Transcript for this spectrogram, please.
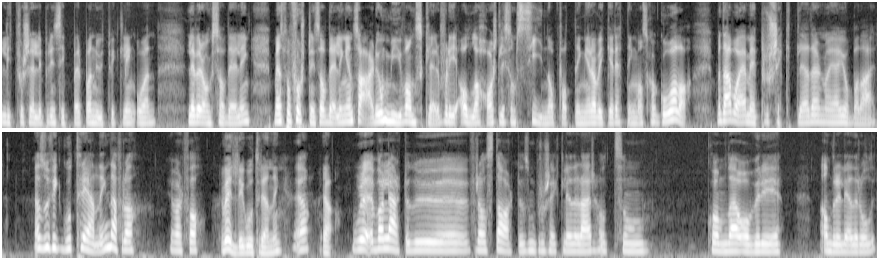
litt forskjellige prinsipper på en utvikling og en leveranseavdeling. Mens på forskningsavdelingen så er det jo mye vanskeligere, fordi alle har liksom sine oppfatninger av hvilken retning man skal gå, da. Men der var jeg mer prosjektleder når jeg jobba der. Ja, Så du fikk god trening derfra, i hvert fall? Veldig god trening. Ja. ja. Hva lærte du eh, fra å starte som prosjektleder der, og som kom deg over i andre lederroller?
